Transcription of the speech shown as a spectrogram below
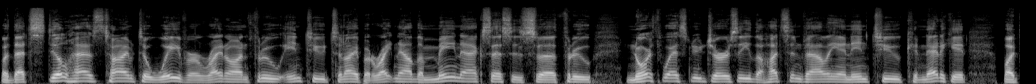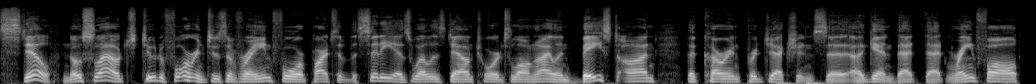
but that still has time to waver right on through into tonight. But right now, the main axis is uh, through northwest New Jersey, the Hudson Valley, and into Connecticut, but still no slouch, two to four inches of rain for parts of the city as well as down towards Long Island, based on the the current projections. Uh, again, that, that rainfall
